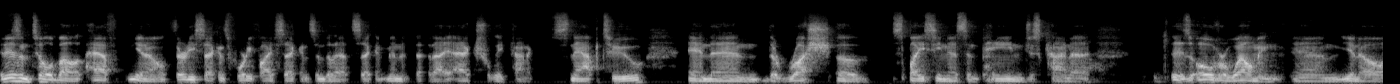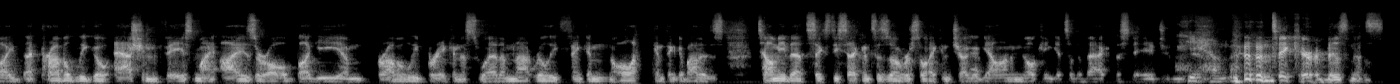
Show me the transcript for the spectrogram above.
it isn't until about half, you know, 30 seconds, 45 seconds into that second minute that I actually kind of snap to. And then the rush of spiciness and pain just kind of is overwhelming and you know I, I probably go ashen faced my eyes are all buggy i'm probably breaking a sweat i'm not really thinking all i can think about is tell me that 60 seconds is over so i can chug a gallon of milk and get to the back of the stage and Yeah. take care of business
